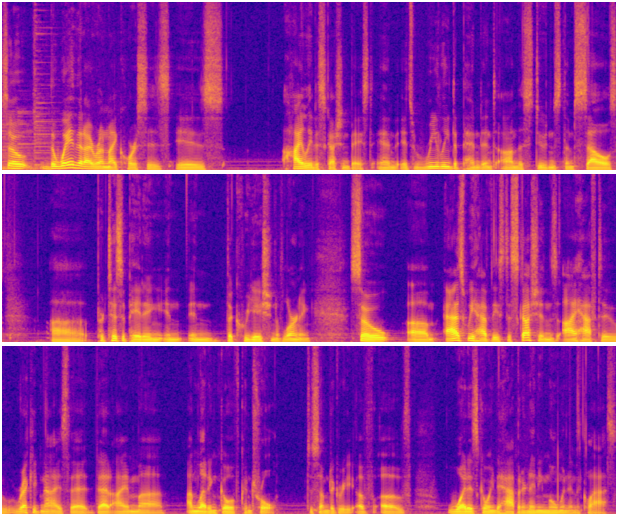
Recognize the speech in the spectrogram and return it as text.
So the way that I run my courses is highly discussion based and it's really dependent on the students themselves uh, participating in, in the creation of learning. So um, as we have these discussions, I have to recognize that, that I'm, uh, I'm letting go of control to some degree of, of what is going to happen at any moment in the class.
